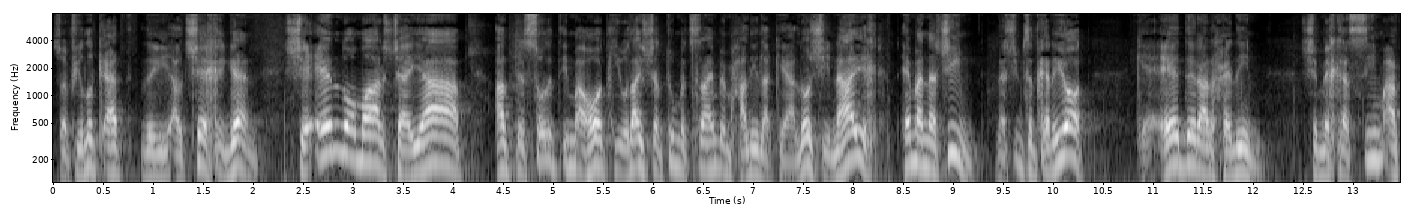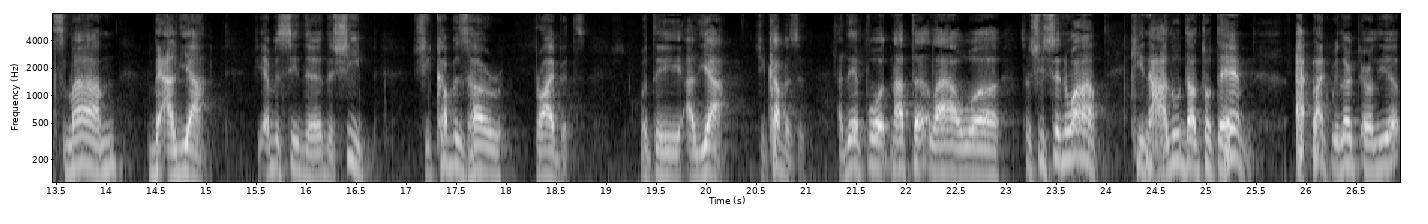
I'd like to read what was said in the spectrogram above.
So if you look at the al sheikh again, she'en lomar shaya al pesolet imahot ki ulai shaltu mitzrayim במחלילה, כי הלא שינייך הם הנשים, נשים צדקניות, כעדר הרחלים, שמכסים עצמם בעלייה. If you ever see the, the sheep, she covers her private with the aliyah. She covers it. And therefore, not to allow, uh, so she said, ki na'alu daltotehem. Like we learned earlier,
